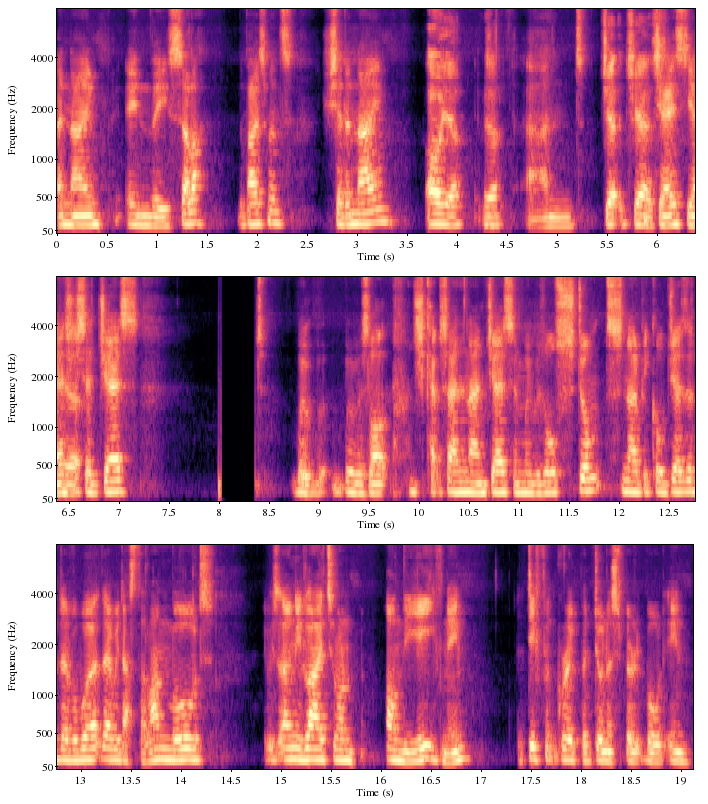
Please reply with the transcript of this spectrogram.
a name in the cellar, the basement. She said a name, Oh yeah, yeah. and Je- Jez. Jez. Yeah, Yeah. she said Jez. We, we was like, she kept saying the name Jez, and we was all stumped. Nobody called Jez had ever worked there. We'd asked the landlord. It was only later on on the evening, a different group had done a spirit board in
